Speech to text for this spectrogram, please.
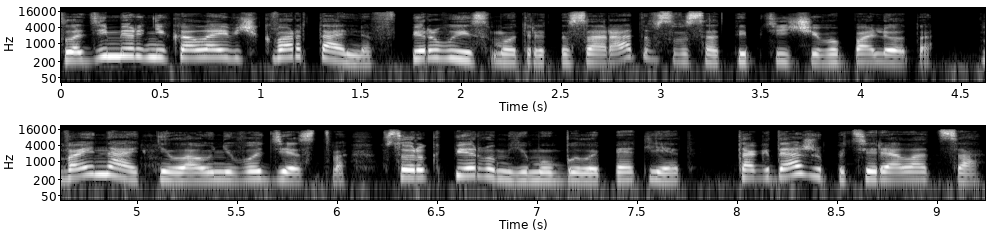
Владимир Николаевич Квартальнов впервые смотрит на Саратов с высоты птичьего полета. Война отняла у него детство. В 41-м ему было 5 лет. Тогда же потерял отца.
